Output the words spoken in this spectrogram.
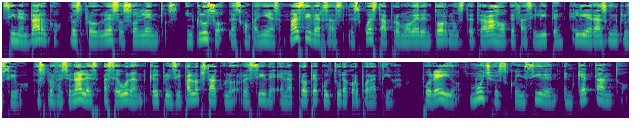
Sin embargo, los progresos son lentos. Incluso las compañías más diversas les cuesta promover entornos de trabajo que faciliten el liderazgo inclusivo. Los profesionales aseguran que el principal obstáculo reside en la propia cultura cultura corporativa. Por ello, muchos coinciden en que tanto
